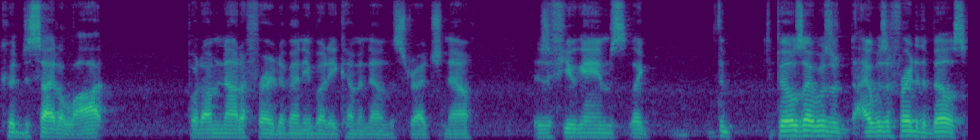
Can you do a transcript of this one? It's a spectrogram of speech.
could decide a lot, but I'm not afraid of anybody coming down the stretch now. There's a few games like the, the Bills. I was I was afraid of the Bills,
